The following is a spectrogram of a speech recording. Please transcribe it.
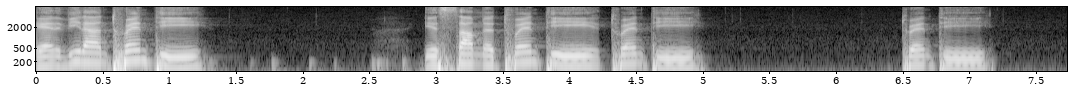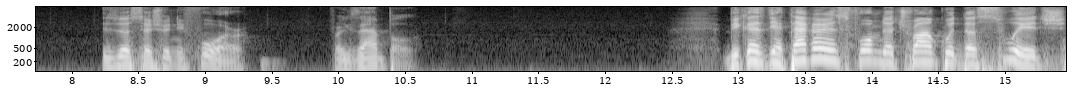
and VLAN 20 is subnet 20 20 20 0/24 for example because the attacker has formed a trunk with the switch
